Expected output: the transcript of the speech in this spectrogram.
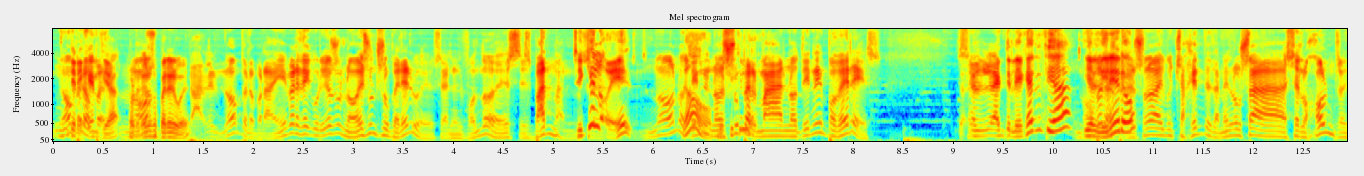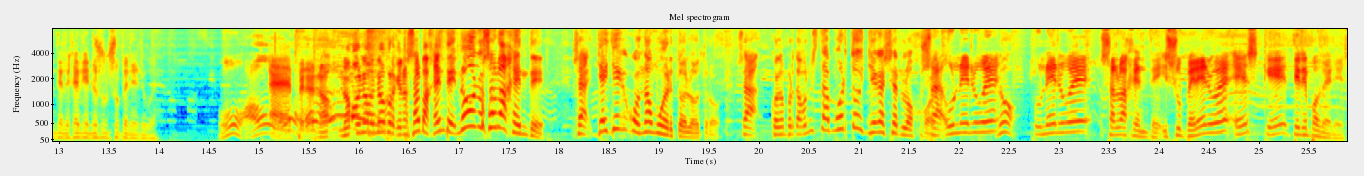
No, pero- inteligencia. pero- porque no, es un superhéroe. Vale, no, pero para mí me parece curioso, no es un superhéroe. O sea, en el fondo es, es Batman. Sí o que lo es. No, no, No, tiene- no pues es sí Superman, no tiene poderes. La inteligencia y el pero- dinero. pero Eso hay mucha gente, también lo usa Sherlock Holmes, la inteligencia no es un superhéroe. Oh, oh, Eh, oh, pero no, oh. no, no, no, porque no salva gente. No, no salva gente. O sea, ya llega cuando ha muerto el otro. O sea, cuando el protagonista ha muerto, llega Sherlock O Holmes. sea, un héroe, No. un héroe salva gente y superhéroe es que tiene poderes.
